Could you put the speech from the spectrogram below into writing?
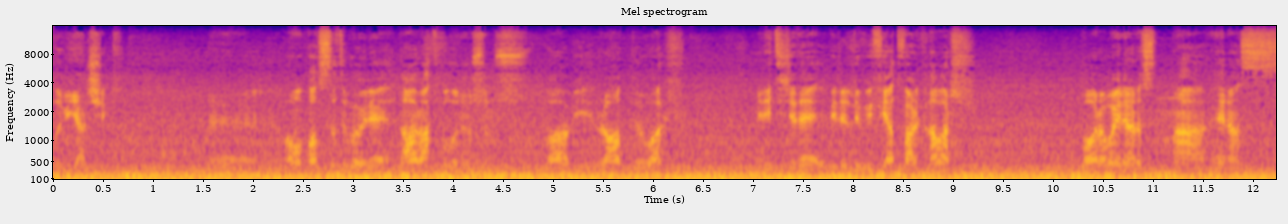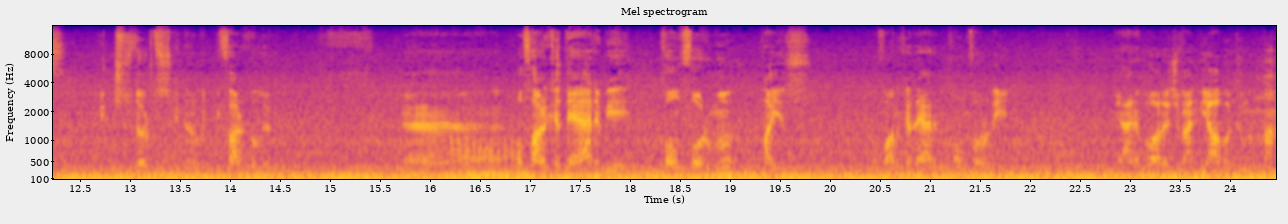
O da bir gerçek. Ee, ama Passat'ı böyle daha rahat kullanıyorsunuz. Daha bir rahatlığı var. Ve neticede belirli bir fiyat farkı da var. Bu arabayla arasında en az 300-400 bin liralık bir fark oluyor. Ee, o farka değer bir konfor mu? Hayır. O farka değer bir konfor değil. Yani bu aracı ben yağ bakımından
